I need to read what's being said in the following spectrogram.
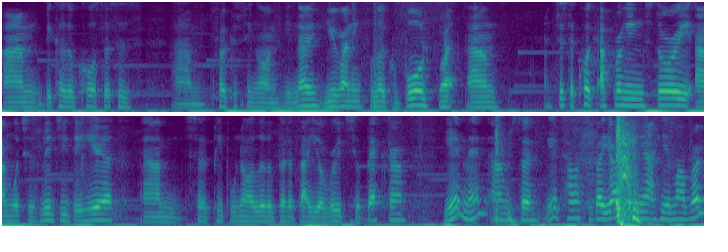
um, because of course this is um, focusing on you know you running for local board Right. um, just a quick upbringing story, um, which has led you to here, um, so people know a little bit about your roots, your background. Yeah, man. Um, so yeah, tell us about your upbringing out here, my bro.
